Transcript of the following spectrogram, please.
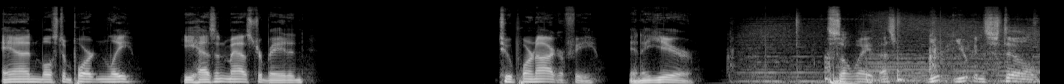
and most importantly, he hasn't masturbated to pornography in a year. So wait, that's you. You can still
